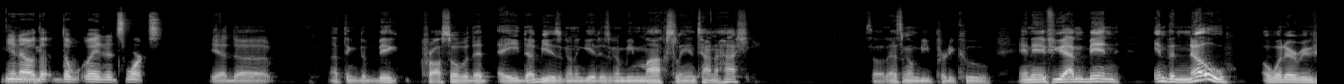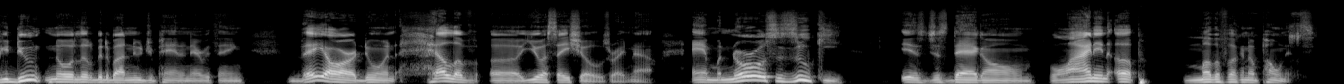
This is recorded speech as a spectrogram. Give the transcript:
You Yeah, know we- the the way that it's worked. Yeah, the I think the big crossover that AEW is going to get is going to be Moxley and Tanahashi. So that's going to be pretty cool. And if you haven't been in the know or whatever, if you do know a little bit about New Japan and everything, they are doing hell of uh, USA shows right now. And Minoru Suzuki is just daggone lining up motherfucking opponents.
